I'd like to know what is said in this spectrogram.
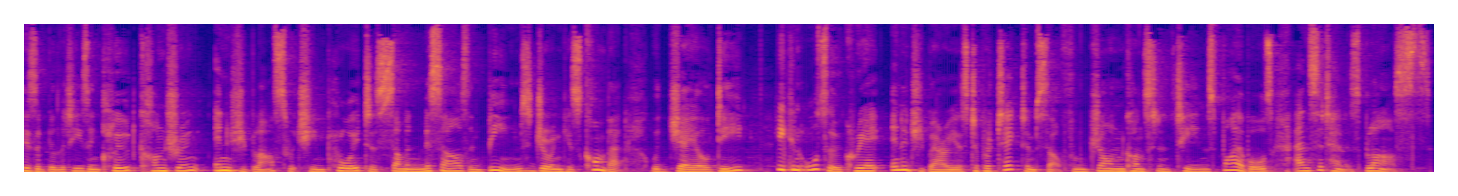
His abilities include conjuring energy blasts, which he employed to summon missiles and beams during his combat with JLD, He can also create energy barriers to protect himself from John Constantine's fireballs and Zatanna's blasts.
